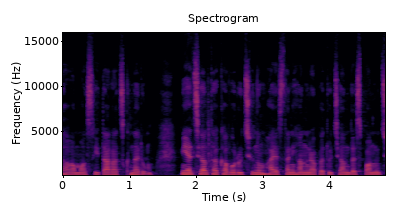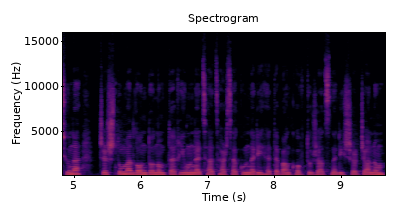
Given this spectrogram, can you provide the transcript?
թաղամասի տարածքներում։ Միացյալ Թագավորությունում Հայաստանի Հանրապետության դեսպանությունը ճշտում է Լոնդոնում տեղի ունեցած հարձակումների հետևանքով դժուժացների շրջանում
